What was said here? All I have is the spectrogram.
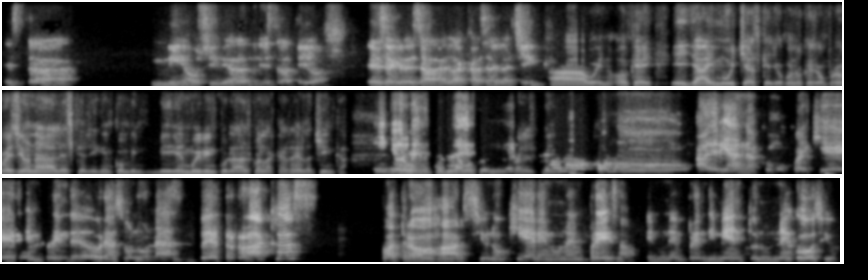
Estrada, mi auxiliar administrativa, es egresada de la Casa de la Chinca. Ah, bueno, ok. Y ya hay muchas que yo conozco que son profesionales, que siguen, muy vinculadas con la Casa de la Chinca. Y yo les como, como Adriana, como cualquier emprendedora, son unas berracas para trabajar. Si uno quiere en una empresa, en un emprendimiento, en un negocio,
